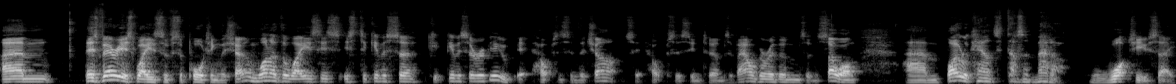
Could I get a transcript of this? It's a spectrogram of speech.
Um, there's various ways of supporting the show, and one of the ways is, is to give us a give us a review. It helps us in the charts, it helps us in terms of algorithms and so on. Um, by all accounts, it doesn't matter what you say.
